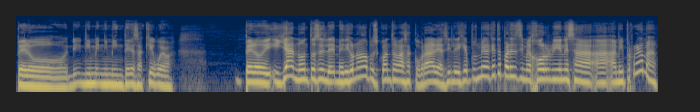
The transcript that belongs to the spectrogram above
Pero ni, ni, me interesa, qué hueva. Pero, y ya, ¿no? Entonces le, me dijo, no, pues ¿cuánto vas a cobrar? Y así le dije, pues mira, ¿qué te parece si mejor vienes a, a, a mi programa?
